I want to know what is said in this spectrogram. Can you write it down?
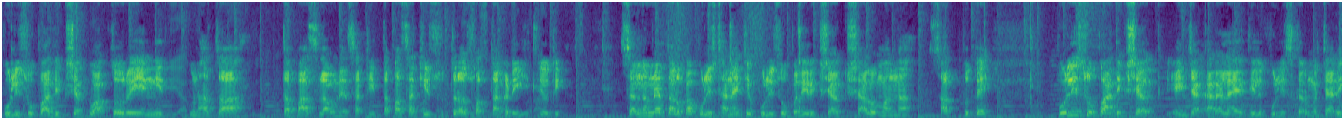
पोलीस उपाधीक्षक वागचौरे यांनी गुन्हाचा तपास लावण्यासाठी तपासाची सूत्र स्वतःकडे घेतली होती. संगमनेर तालुका पोलीस ठाण्याचे पोलीस उपनिरीक्षक शालोमान सातपुते पोलीस उपअधीक्षक यांच्या कार्यालयातील पोलीस कर्मचारी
